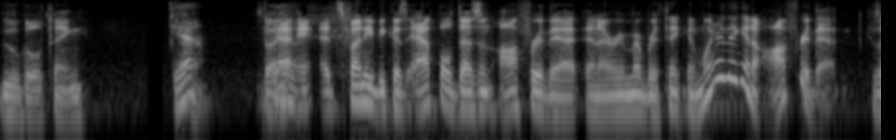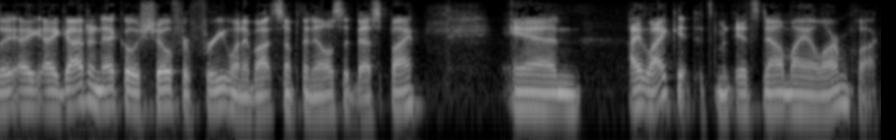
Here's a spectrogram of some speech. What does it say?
Google thing. yeah, So Yeah. a- it's funny because Apple doesn't offer that, and I remember thinking, when are they going to offer that? Because I, I, I got an Echo Show for free when I bought something else at Best Buy, and I like it. It's it's now my alarm clock.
